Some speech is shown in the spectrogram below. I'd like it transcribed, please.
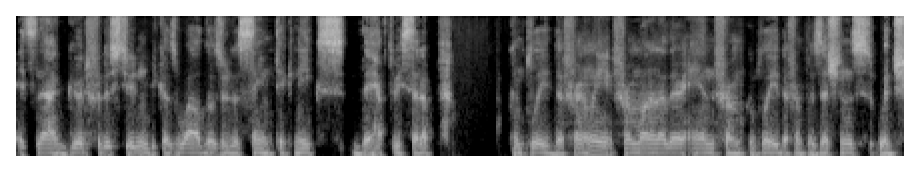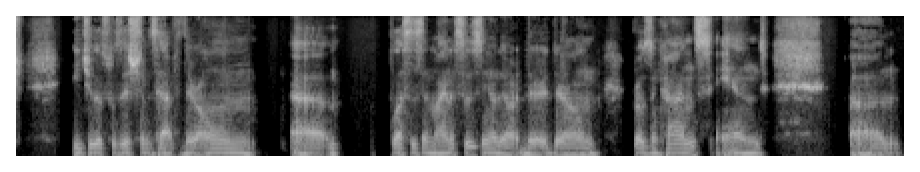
it's not good for the student because while those are the same techniques, they have to be set up completely differently from one another and from completely different positions, which each of those positions have their own um, pluses and minuses, you know, their, their, their own pros and cons. And um,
